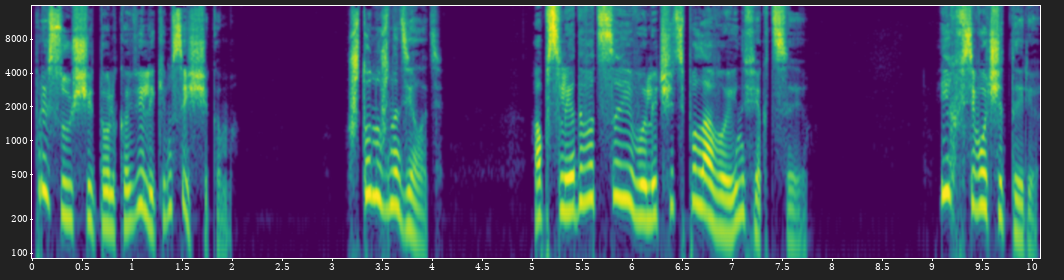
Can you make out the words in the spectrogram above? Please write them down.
присущей только великим сыщикам. Что нужно делать? Обследоваться и вылечить половые инфекции. Их всего четыре.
